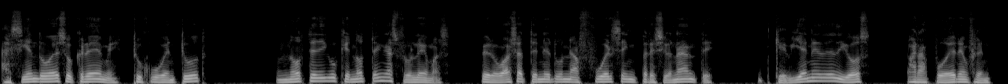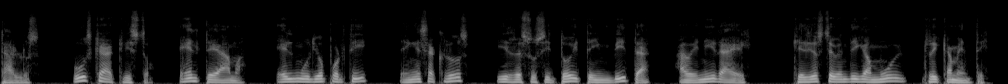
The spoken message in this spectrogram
Haciendo eso, créeme, tu juventud, no te digo que no tengas problemas, pero vas a tener una fuerza impresionante que viene de Dios para poder enfrentarlos. Busca a Cristo. Él te ama. Él murió por ti en esa cruz y resucitó y te invita a venir a Él. Que Dios te bendiga muy ricamente.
